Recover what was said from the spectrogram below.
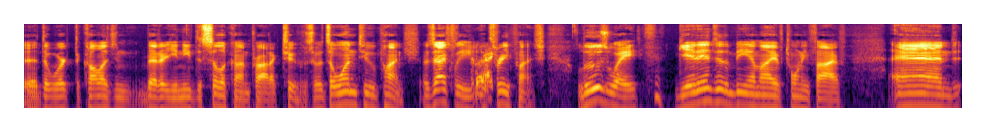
uh, to work the collagen better, you need the silicon product too. So it's a one-two punch. It's actually Correct. a three-punch. Lose weight, get into the BMI of 25, and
